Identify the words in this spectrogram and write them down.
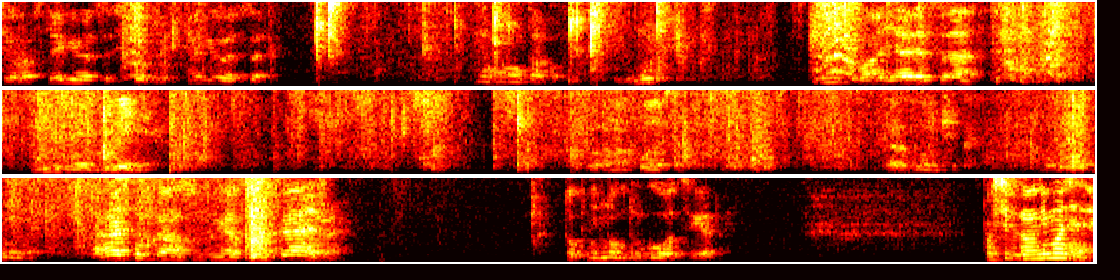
все расстегивается, все пристегивается. Можно вот так вот стегнуть. И появится нижнее отделение, которое находится карбончик. Вторая сумка у нас, собственно говоря, такая же, только немного другого цвета. Спасибо за внимание.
